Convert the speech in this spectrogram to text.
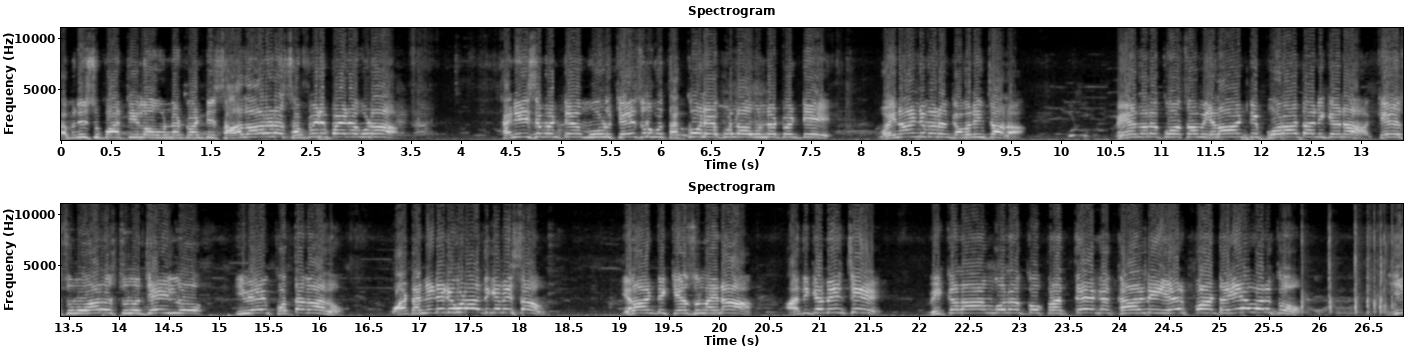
కమ్యూనిస్టు పార్టీలో ఉన్నటువంటి సాధారణ సభ్యుడి పైన కూడా కనీసం అంటే మూడు కేసులకు తక్కువ లేకుండా ఉన్నటువంటి వైనాన్ని మనం గమనించాలా? పేదల కోసం ఎలాంటి పోరాటానికైనా కేసులు అరెస్టులు జైళ్ళు ఇవేం కొత్త కాదు. వాటన్నిటిని కూడా అధిగమిస్తాం. ఎలాంటి కేసులైనా అధిగమించి వికలాంగులకు ప్రత్యేక కాలనీ ఏర్పాటు అయ్యే వరకు ఈ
